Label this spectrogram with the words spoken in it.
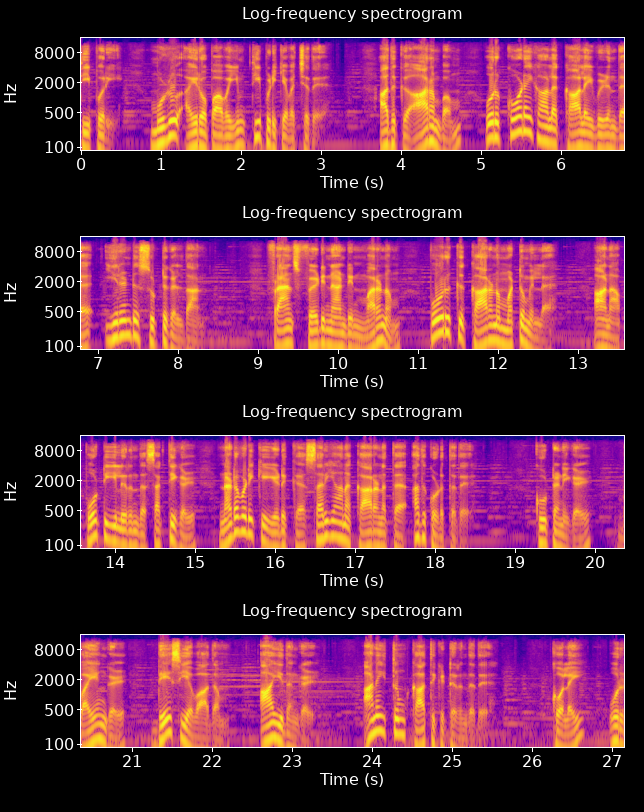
தீப்பொறி முழு ஐரோப்பாவையும் தீப்பிடிக்க வச்சது. அதுக்கு ஆரம்பம் ஒரு கோடைகால காலை விழுந்த இரண்டு சுட்டுகள் தான் பிரான்ஸ் ஃபெர்டினாண்டின் மரணம் போருக்கு காரணம் மட்டும் இல்லை ஆனா போட்டியில் இருந்த சக்திகள் நடவடிக்கை எடுக்க சரியான காரணத்தை அது கொடுத்தது. கூட்டணிகள் பயங்கள் தேசியவாதம் ஆயுதங்கள் அனைத்தும் காத்துக்கிட்டு இருந்தது. கொலை ஒரு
